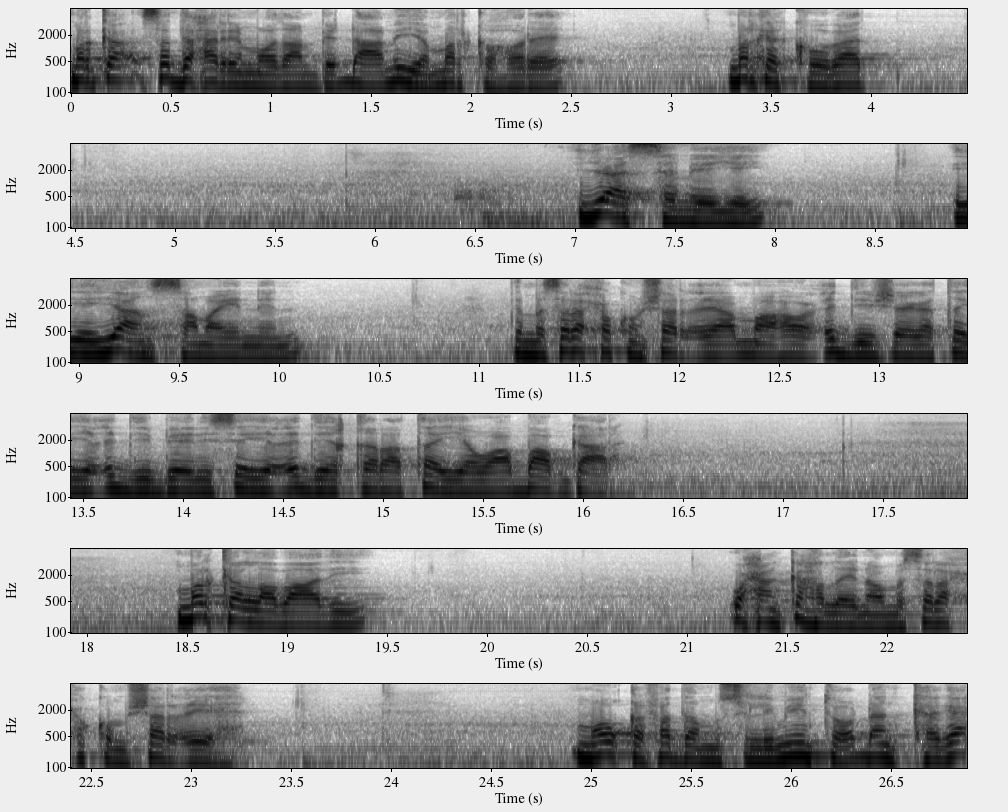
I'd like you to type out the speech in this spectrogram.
Marka saddex arrimood aan bidhaamiya marka hore marka koowaad yaa sameeyey iyo yaan samaynin. De masale xukun sharciga maaha oo ciddii sheegatay iyo ciddii beenisay iyo ciddii qiratay iyo waa baab gaara marka labaadi waxaan ka hadlaynaa masale xukum sharci ah mowqif hadda muslimiinta oo dhan kaga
